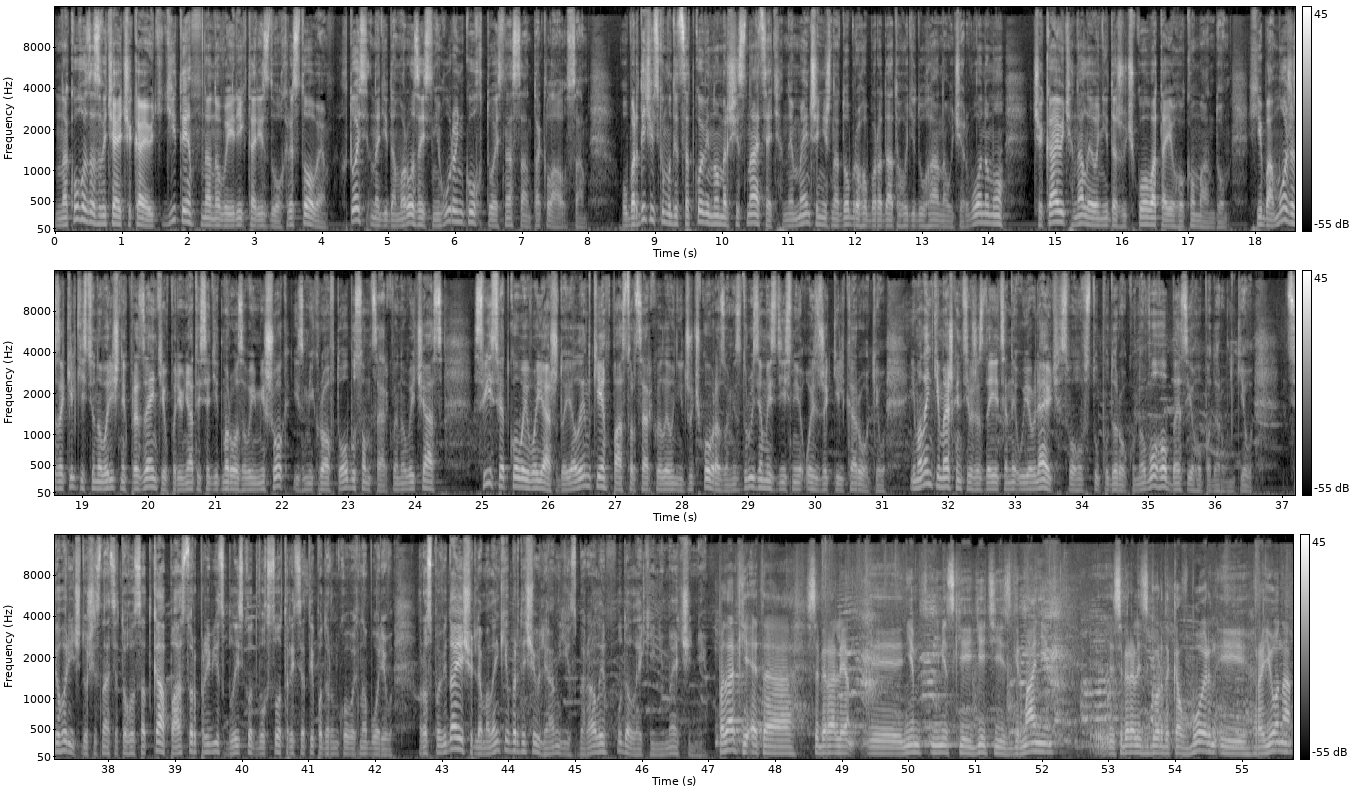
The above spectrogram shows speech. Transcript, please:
На кого зазвичай чекають діти на Новий рік та Різдво Христове? Хтось на Діда Мороза й Снігуроньку, хтось на Санта Клауса. У Бардичівському дитсадкові номер 16 не менше ніж на доброго бородатого дідугана у червоному. Чекають на Леоніда Жучкова та його команду. Хіба може за кількістю новорічних презентів порівнятися Дід Морозовий мішок із мікроавтобусом церкви Новий час? Свій святковий вояж до ялинки пастор церкви Леонід Жучков разом із друзями здійснює ось вже кілька років. І маленькі мешканці вже, здається, не уявляють свого вступу до року нового без його подарунків. Цьогоріч до 16-го садка пастор привіз близько 230 подарункових наборів. Розповідає, що для маленьких бердичівлян їх збирали у далекій Німеччині. Подарки это собирали э, нем- немецкие дети из Германии, э, собирались из города Ковбойрн и района,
